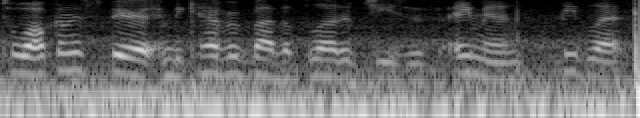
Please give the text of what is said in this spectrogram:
to walk in the Spirit and be covered by the blood of Jesus. Amen. Be blessed.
